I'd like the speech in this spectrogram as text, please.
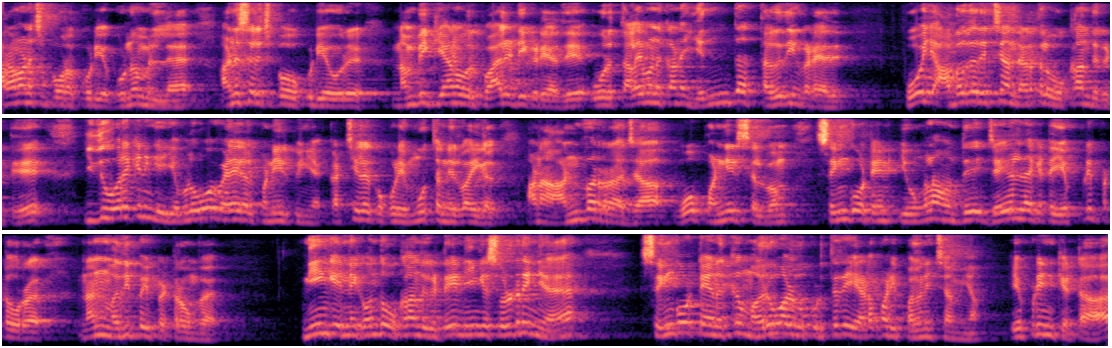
அரவணைச்சு போகக்கூடிய குணம் இல்லை அனுசரித்து போகக்கூடிய ஒரு நம்பிக்கையான ஒரு குவாலிட்டி கிடையாது ஒரு தலைவனுக்கான எந்த தகுதியும் கிடையாது. போய் அபகரித்து அந்த இடத்துல உட்காந்துக்கிட்டு இது வரைக்கும் நீங்கள் எவ்வளவோ வேலைகள் பண்ணியிருப்பீங்க கட்சியில் இருக்கக்கூடிய மூத்த நிர்வாகிகள் ஆனால் அன்வர் ராஜா ஓ பன்னீர்செல்வம் செங்கோட்டையன் இவங்கெல்லாம் வந்து ஜெயலலிதா கிட்ட எப்படிப்பட்ட ஒரு நன்மதிப்பை பெற்றவங்க? நீங்கள் இன்னைக்கு வந்து உட்காந்துக்கிட்டு நீங்கள் சொல்கிறீங்க செங்கோட்டையனுக்கு மறுவாழ்வு கொடுத்தது எடப்பாடி பழனிசாமியா எப்படின்னு கேட்டால்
